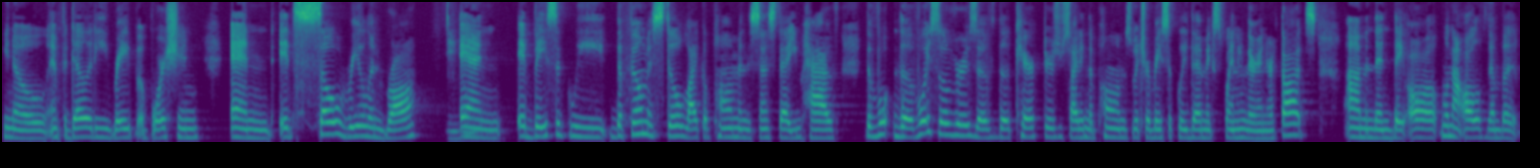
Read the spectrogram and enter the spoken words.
you know infidelity rape abortion and it's so real and raw and it basically the film is still like a poem in the sense that you have the vo- the voiceovers of the characters reciting the poems which are basically them explaining their inner thoughts. Um, and then they all well not all of them but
